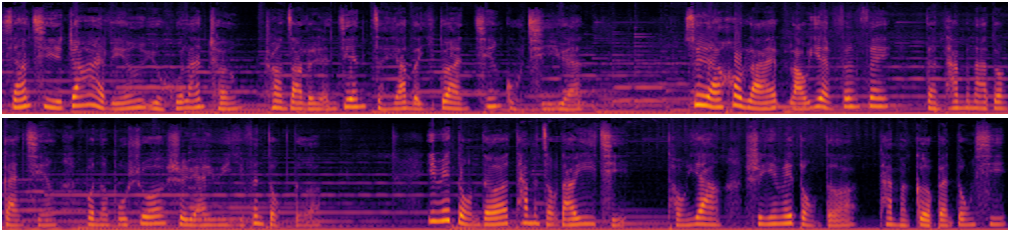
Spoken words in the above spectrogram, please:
想起张爱玲与胡兰成创造了人间怎样的一段千古奇缘，虽然后来劳燕分飞。但他们那段感情不能不说是源于一份懂得，因为懂得他们走到一起，同样是因为懂得他们各奔东西，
